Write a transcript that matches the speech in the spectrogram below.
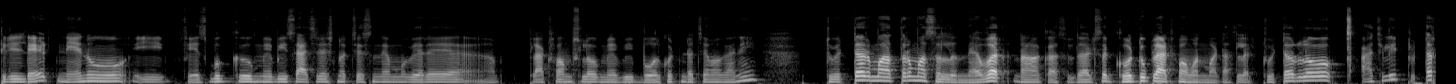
టిల్ డేట్ నేను ఈ ఫేస్బుక్ మేబీ సాచురేషన్ వచ్చేసిందేమో వేరే ప్లాట్ఫామ్స్లో మేబీ బోర్ కొట్టిండొచ్చేమో కానీ ట్విట్టర్ మాత్రం అసలు నెవర్ నాకు అసలు that's a go to platform అనమాట అసలు ట్విట్టర్లో యాక్చువల్లీ ట్విట్టర్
